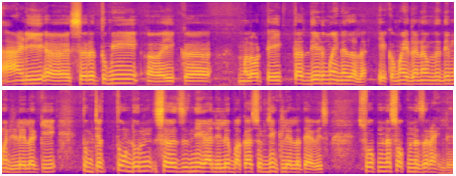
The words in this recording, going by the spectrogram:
आणि सर तुम्ही एक मला वाटतं एक तास दीड महिना झाला. एका मैदानामध्ये म्हटलेलं की तुमच्या तोंडून सहज निघालेलं बकासूर जिंकलेलं त्यावेळेस स्वप्न स्वप्नच राहिलं.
